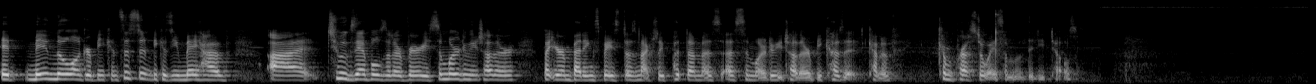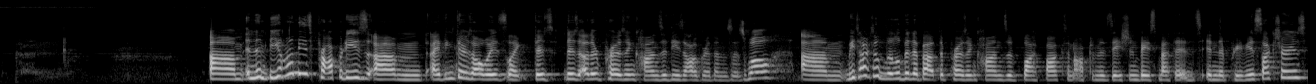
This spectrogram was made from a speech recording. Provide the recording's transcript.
it may no longer be consistent because you may have uh, two examples that are very similar to each other, but your embedding space doesn't actually put them as, as similar to each other because it kind of compressed away some of the details. Um, and then beyond these properties, um, I think there's always like, there's, there's other pros and cons of these algorithms as well. Um, we talked a little bit about the pros and cons of black box and optimization-based methods in the previous lectures.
